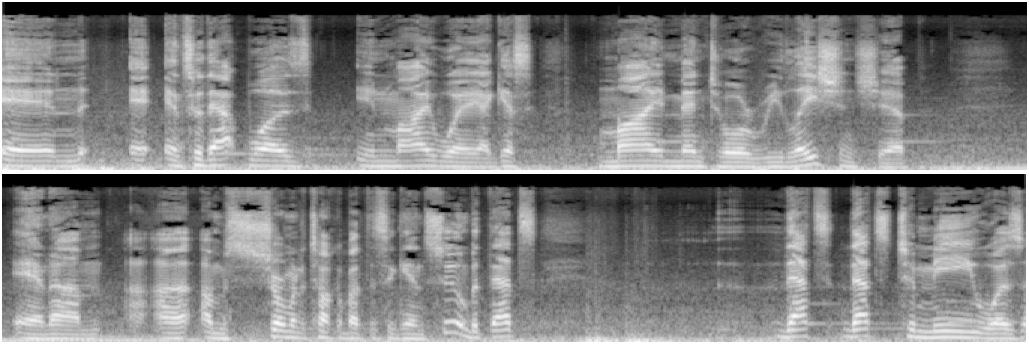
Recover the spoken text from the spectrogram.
And, and so that was in my way, I guess, my mentor relationship and um, I, am sure I'm going to talk about this again soon. But that's that's that's to me was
